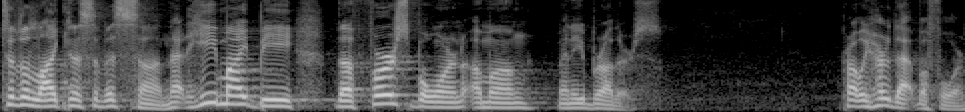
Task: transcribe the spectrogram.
to the likeness of his Son, that he might be the firstborn among many brothers. Probably heard that before.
